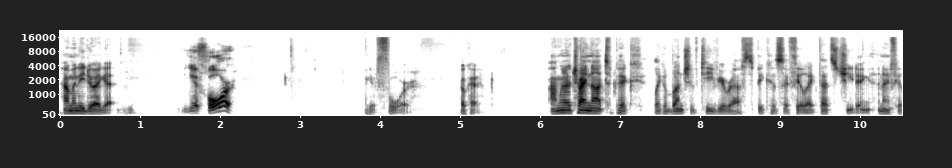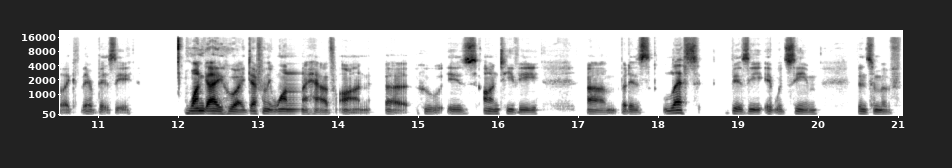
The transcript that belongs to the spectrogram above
how many do I get? You get four. I get four. Okay. I'm gonna try not to pick like a bunch of TV refs because I feel like that's cheating, and I feel like they're busy. One guy who I definitely want to have on, uh, who is on TV, um, but is less busy, it would seem, than some of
